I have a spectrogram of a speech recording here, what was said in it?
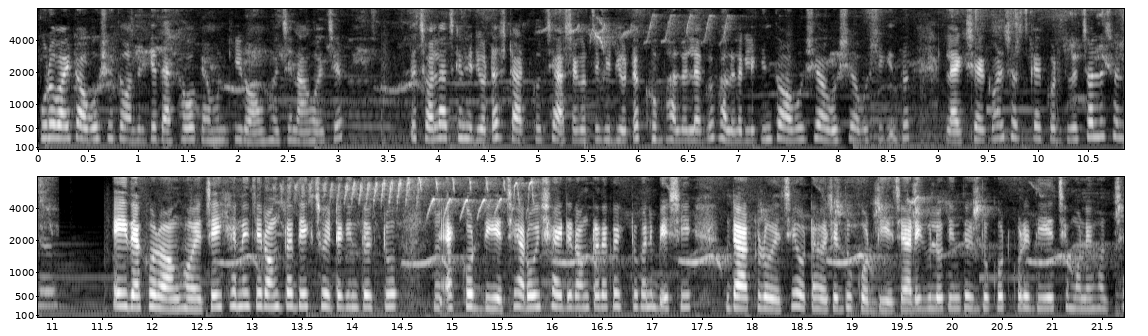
পুরো বাড়িটা অবশ্যই তোমাদেরকে দেখাবো কেমন কী রঙ হয়েছে, না হয়েছে। তো চলো আজকে ভিডিওটা স্টার্ট করছি, আশা করছি ভিডিওটা খুব ভালো লাগবে, ভালো লাগলে কিন্তু অবশ্যই অবশ্যই অবশ্যই কিন্তু লাইক শেয়ার করে সাবস্ক্রাইব করে দেবে। চলো চলো। এই দেখো রং হয়েছে। এইখানে যে রংটা দেখছ, এটা কিন্তু একটু এক কোট দিয়েছে। আর ওই সাইডে রংটা দেখো একটুখানি বেশি ডার্ক রয়েছে, ওটা হয়েছে দু কোট দিয়েছে। আর এগুলো কিন্তু দু কোট করে দিয়েছে মনে হচ্ছে।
